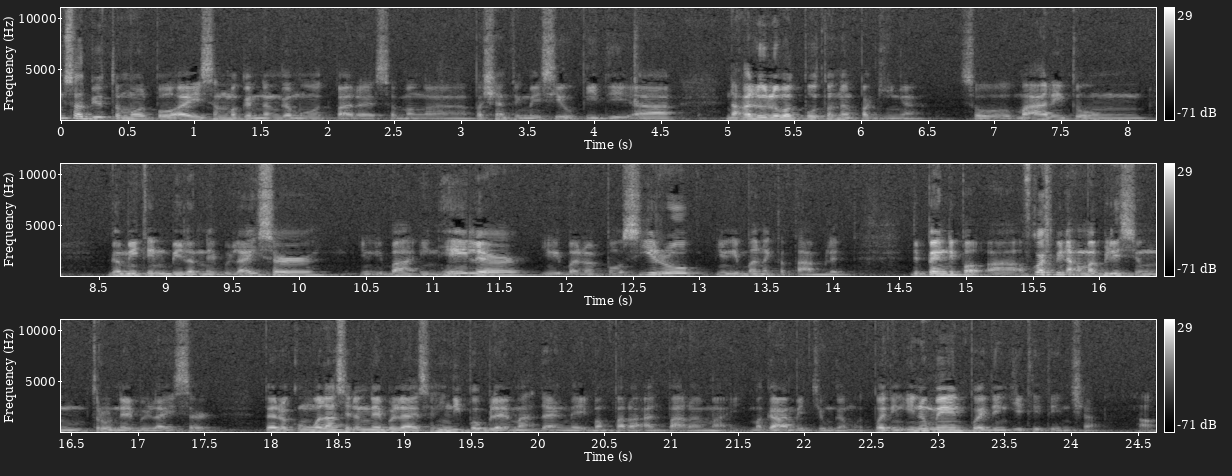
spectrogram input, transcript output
yung salbutamol po ay isang magandang gamot para sa mga pasyenteng may COPD. Ah, nakaluluwag po ito ng paghinga. So, maaari itong gamitin bilang nebulizer, yung iba inhaler, yung iba naman po syrup, yung iba nagtatablet. Depende po. Ah, of course, pinakamabilis yung true nebulizer. Pero kung wala silang nebulizer, hindi problema dahil may ibang paraan para ma- magamit yung gamot. Pwedeng inumin, pwedeng hititin siya. Oh.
